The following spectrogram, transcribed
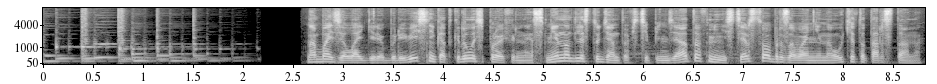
you На базе лагеря «Буревестник» открылась профильная смена для студентов-стипендиатов Министерства образования и науки Татарстана.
